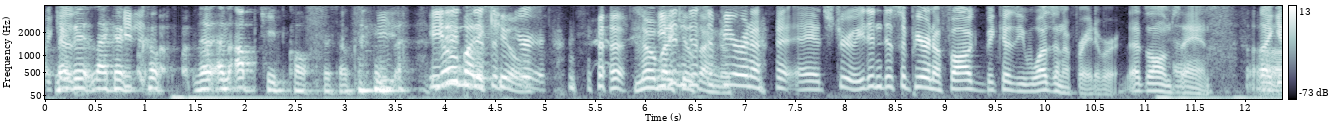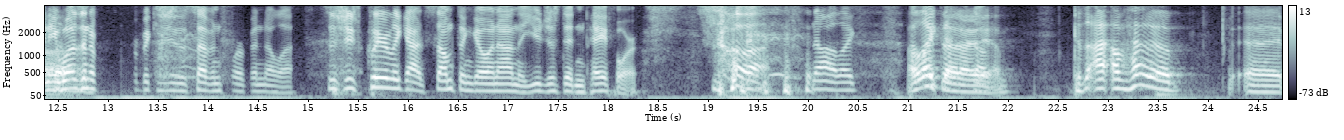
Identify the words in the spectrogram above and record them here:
Because Maybe like a did- co- the, an upkeep cost or something. he didn't Nobody disappear- kills. he Nobody didn't kills disappear Angus. in a. eh, It's true. He didn't disappear in a fog because he wasn't afraid of her. That's all I'm saying. Like, and he Uh, wasn't afraid of her because she's a seven four vanilla. So she's clearly got something going on that you just didn't pay for. So uh, no, like I, like that, stuff. idea because I've had a uh,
